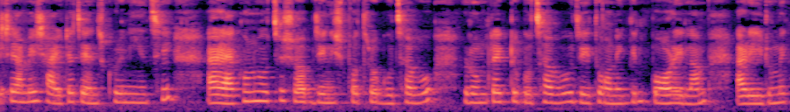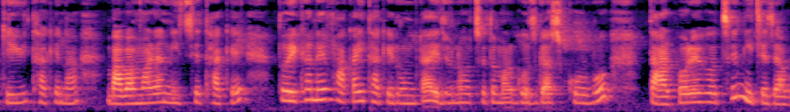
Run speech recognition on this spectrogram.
এসে আমি শাড়িটা চেঞ্জ করে নিয়েছি। আর এখন হচ্ছে সব জিনিসপত্র গুছাবো রুমটা একটু গুছাবো, যেহেতু অনেকদিন পর এলাম। আর এই রুমে কেউই থাকে না বাবা মারা নিচে থাকে। তো এখানে ফাঁকাই থাকে রুমটা এই জন্য হচ্ছে তোমার গোছগাছ করব। তারপরে হচ্ছে নিচে যাব।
